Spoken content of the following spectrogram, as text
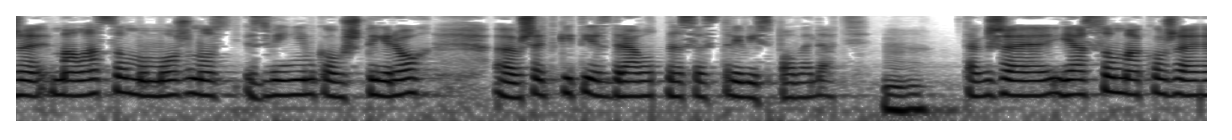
že mala som možnosť s výnimkou štyroch uh, všetky tie zdravotné sestry vyspovedať. Mm-hmm. Takže ja som akože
